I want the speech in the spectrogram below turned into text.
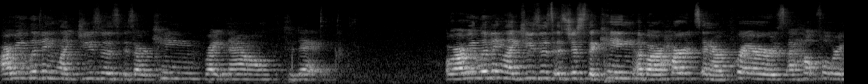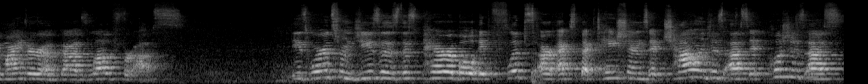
Are we living like Jesus is our King right now, today? Or are we living like Jesus is just the King of our hearts and our prayers, a helpful reminder of God's love for us? These words from Jesus, this parable, it flips our expectations, it challenges us, it pushes us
